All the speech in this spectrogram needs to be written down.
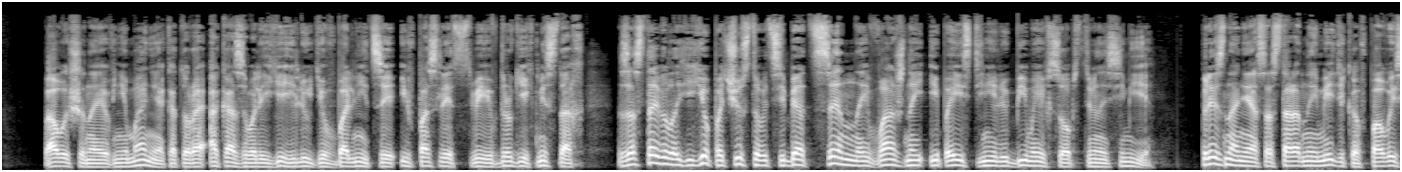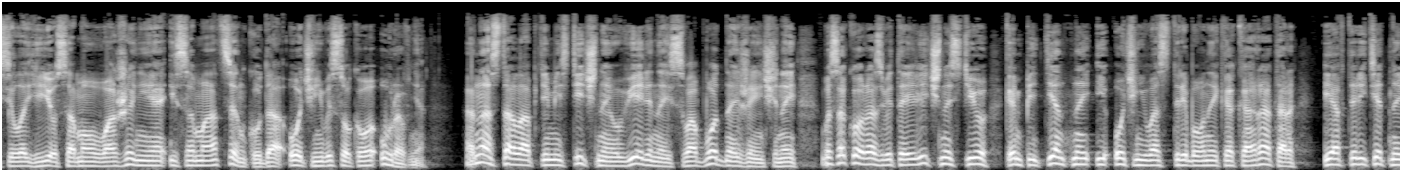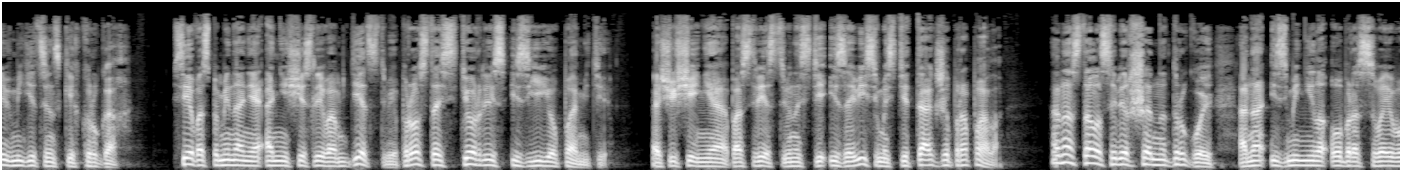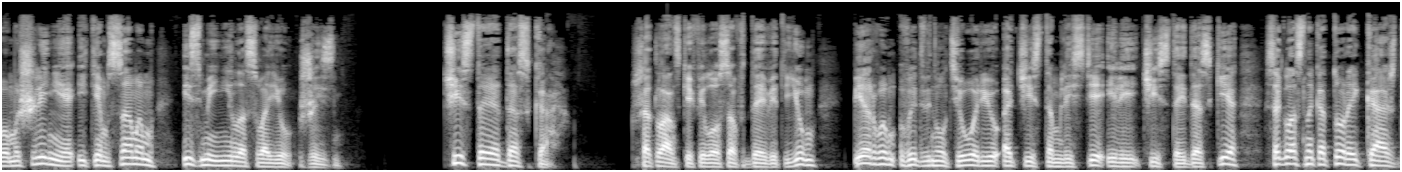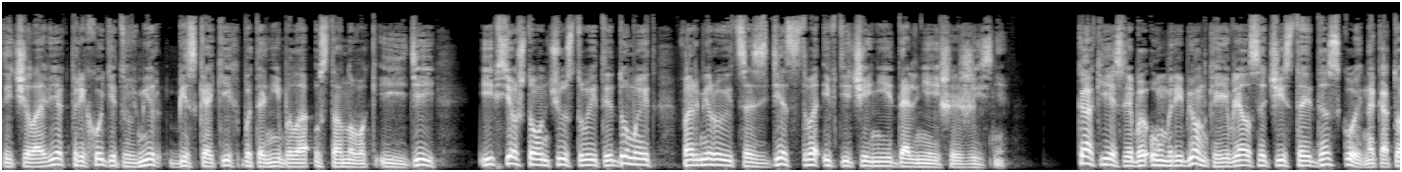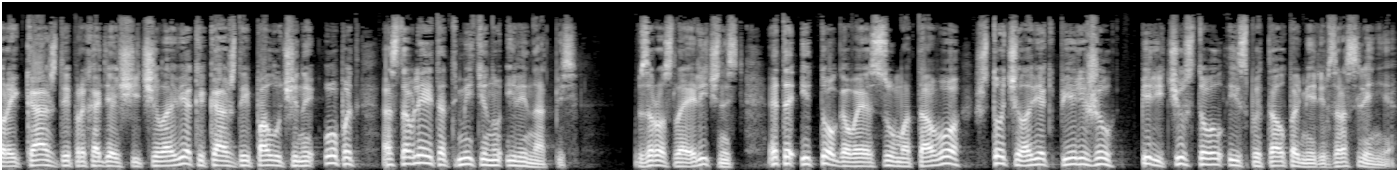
Повышенное внимание, которое оказывали ей люди в больнице и впоследствии в других местах, заставило ее почувствовать себя ценной, важной и поистине любимой в собственной семье. Признание со стороны медиков повысило ее самоуважение и самооценку до очень высокого уровня. Она стала оптимистичной, уверенной, свободной женщиной, высоко развитой личностью, компетентной и очень востребованной как оратор и авторитетной в медицинских кругах. Все воспоминания о несчастливом детстве просто стерлись из ее памяти. Ощущение посредственности и зависимости также пропало. Она стала совершенно другой, она изменила образ своего мышления и тем самым изменила свою жизнь. Чистая доска. Шотландский философ Дэвид Юм – первым выдвинул теорию о чистом листе или чистой доске, согласно которой каждый человек приходит в мир без каких бы то ни было установок и идей, и все, что он чувствует и думает, формируется с детства и в течение дальнейшей жизни. Как если бы ум ребенка являлся чистой доской, на которой каждый проходящий человек и каждый полученный опыт оставляет отметину или надпись. Взрослая личность – это итоговая сумма того, что человек пережил, перечувствовал и испытал по мере взросления.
